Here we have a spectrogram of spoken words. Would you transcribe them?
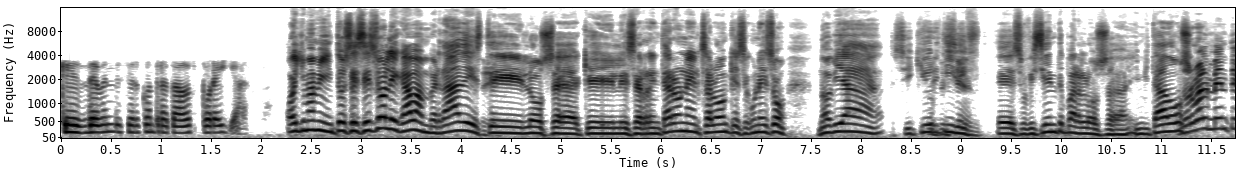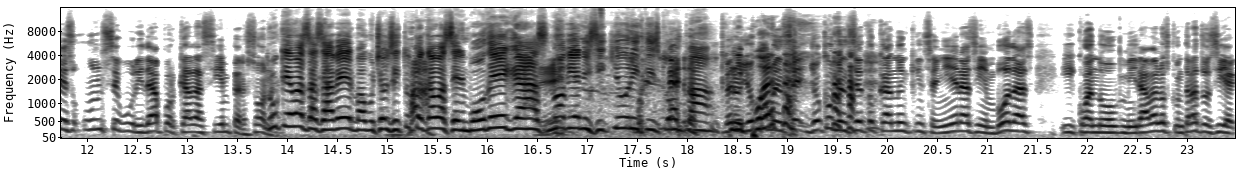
que deben de ser contratados por ellas. Oye, mami, entonces eso alegaban, ¿verdad? Este, los eh, que les rentaron el salón, que según eso no había security Suficiente. eh, suficiente para los ah, invitados. Normalmente es un seguridad por cada 100 personas. ¿Tú qué vas a saber, babuchón? Si tú tocabas en bodegas, no Eh. había ni securities, Bueno, compa. pero yo puerta. comencé, yo comencé tocando en quinceañeras y en bodas y cuando miraba los contratos decía...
